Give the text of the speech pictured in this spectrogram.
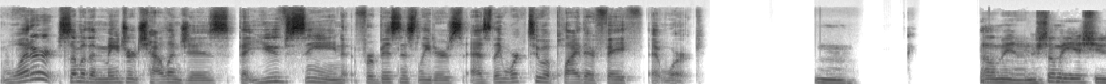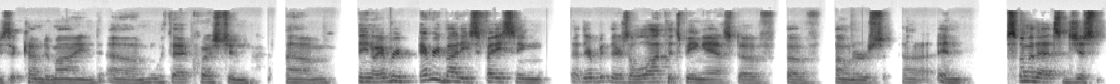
what are some of the major challenges that you've seen for business leaders as they work to apply their faith at work? Mm. Oh man, there's so many issues that come to mind um, with that question. Um, you know, every everybody's facing uh, there, there's a lot that's being asked of of owners, uh, and some of that's just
